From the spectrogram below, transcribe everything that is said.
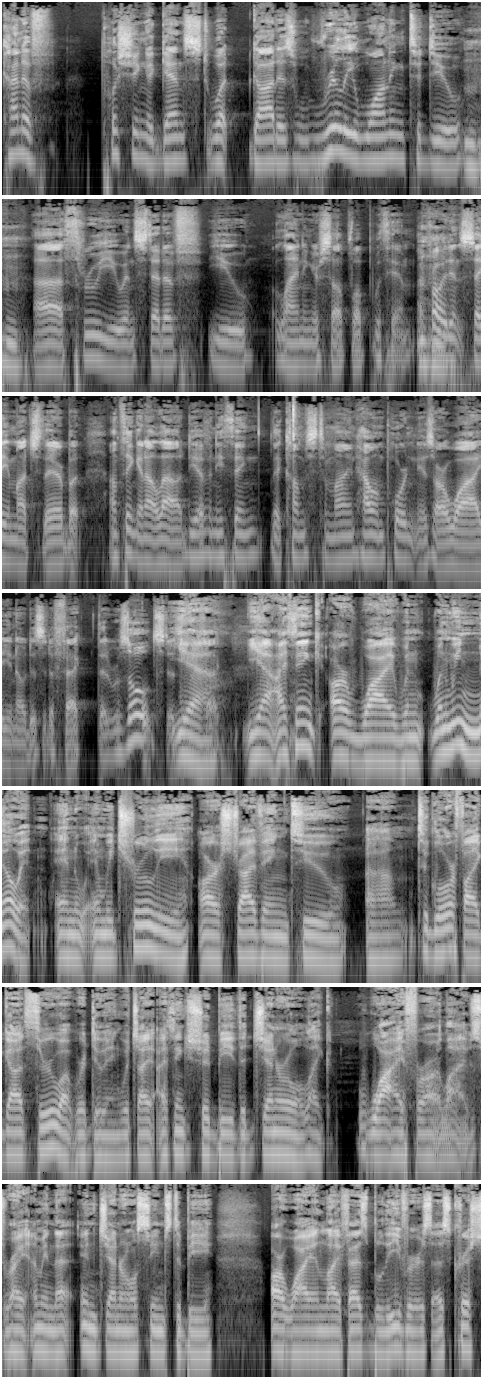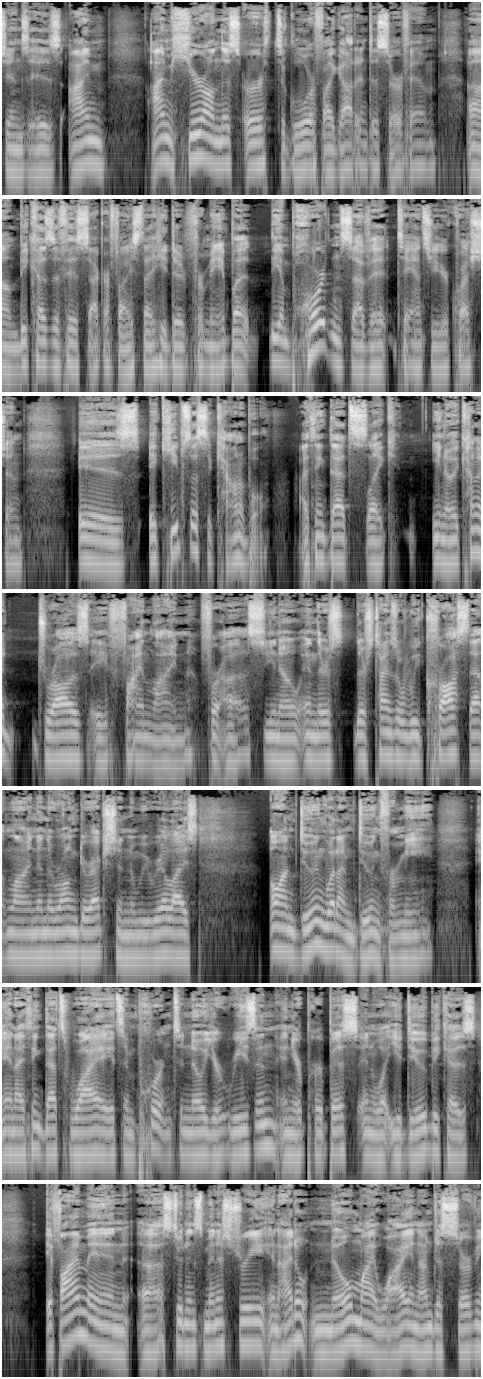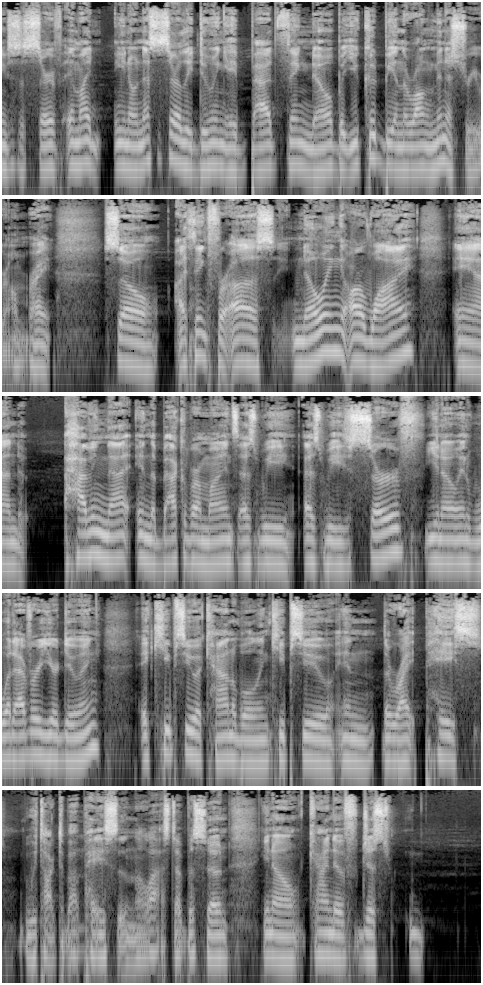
kind of pushing against what God is really wanting to do uh, through you instead of you lining yourself up with Him. I probably didn't say much there, but I'm thinking out loud. Do you have anything that comes to mind? How important is our why? You know, does it affect the results? Does it Yeah, affect- yeah. I think our why when when we know it and and we truly are striving to um, to glorify God through what we're doing, which I I think should be the general like why for our lives, right? I mean that in general seems to be our why in life as believers, as Christians. Is I'm I'm here on this earth to glorify God and to serve Him um, because of His sacrifice that He did for me. But the importance of it, to answer your question, is it keeps us accountable. I think that's like, you know, it kind of draws a fine line for us, you know, and there's, there's times where we cross that line in the wrong direction and we realize, oh, I'm doing what I'm doing for me. And I think that's why it's important to know your reason and your purpose and what you do because if I'm in a students ministry and I don't know my why and I'm just serving just to serve, am I, you know, necessarily doing a bad thing? No, but you could be in the wrong ministry realm, right? So I think for us, knowing our why and having that in the back of our minds as we as we serve, you know, in whatever you're doing, it keeps you accountable and keeps you in the right pace. We talked about pace in the last episode, you know, kind of just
